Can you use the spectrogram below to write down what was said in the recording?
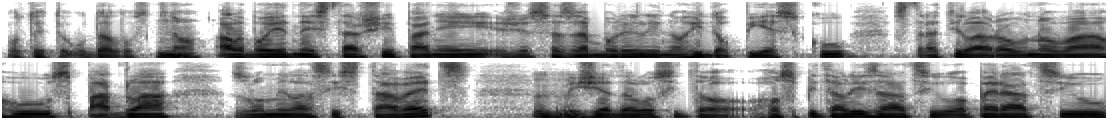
o tejto udalosti. No, alebo jednej staršej panej, že sa zaborili nohy do piesku, stratila rovnováhu, spadla, zlomila si stavec, uh-huh. vyžiadalo si to hospitalizáciu, operáciu,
